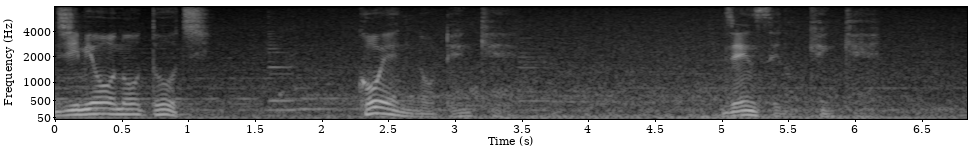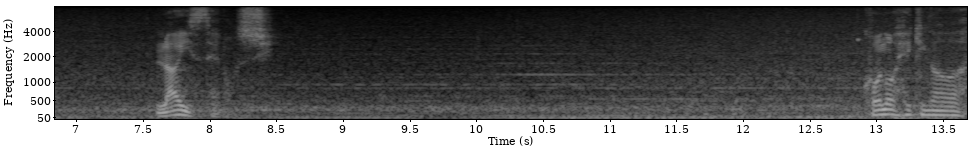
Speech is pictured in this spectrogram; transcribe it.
寿命の同地。古縁の連携。前世の県警来世の死。この壁画は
